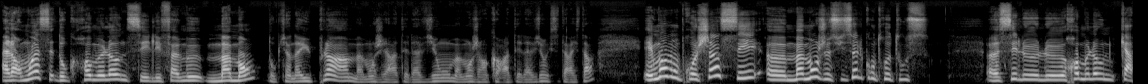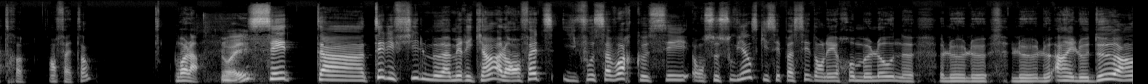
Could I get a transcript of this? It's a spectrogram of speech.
Alors moi, c'est donc Home Alone, c'est les fameux mamans. Donc il y en a eu plein. hein. Maman, j'ai raté l'avion. Maman, j'ai encore raté l'avion, etc., etc. Et moi, mon prochain, c'est euh, Maman, je suis seule contre tous. Euh, c'est le, le Home Alone 4, en fait. hein. Voilà. Oui. C'est un téléfilm américain. Alors en fait, il faut savoir que c'est. On se souvient ce qui s'est passé dans les Home Alone, euh, le, le, le, le 1 et le 2. hein.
